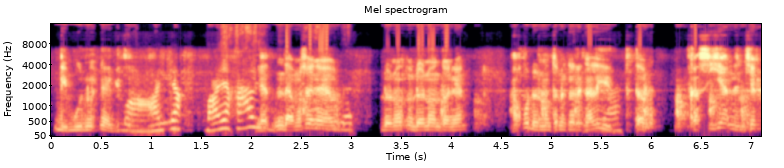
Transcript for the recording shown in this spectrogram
dibunuhnya gitu? Banyak banyak kali. Ya enggak maksudnya udah udah nonton kan? Aku udah nonton kali-kali Iya. tetap kasihan anjir.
